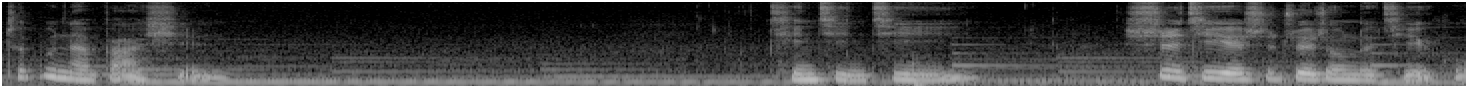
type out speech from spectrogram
这不难发现。请谨记。世界是最终的结果，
